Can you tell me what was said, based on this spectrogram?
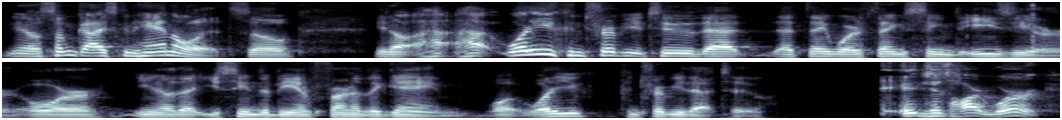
you know, some guys can handle it. So, you know, how, how, what do you contribute to that that thing where things seemed easier, or you know, that you seem to be in front of the game? What what do you contribute that to? It's just hard work.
